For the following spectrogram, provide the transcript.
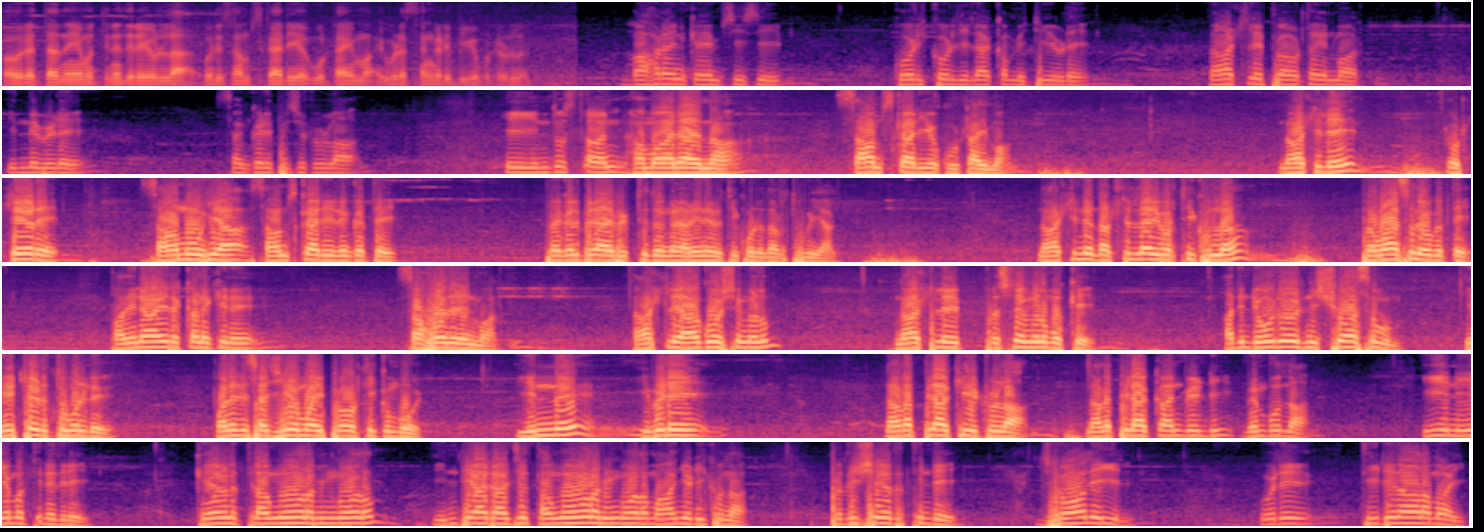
പൗരത്വ നിയമത്തിനെതിരെയുള്ള ഒരു സാംസ്കാരിക കൂട്ടായ്മ ഇവിടെ സംഘടിപ്പിക്കപ്പെട്ടുള്ളത് Bahrain K M C C Kozhikode ജില്ലാ കമ്മിറ്റിയുടെ നാട്ടിലെ പ്രവർത്തകന്മാർ ഇന്നിവിടെ സംഘടിപ്പിച്ചിട്ടുള്ള ഈ ഹിന്ദുസ്ഥാൻ ഹമാര എന്ന സാംസ്കാരിക കൂട്ടായ്മ നാട്ടിലെ ഒട്ടേറെ സാമൂഹ്യ സാംസ്കാരിക രംഗത്തെ പ്രഗത്ഭരായ വ്യക്തിത്വങ്ങൾ അണിനിരത്തിക്കൊണ്ട് നടത്തുകയാണ്. നാട്ടിന്റെ നട്ടിലായി വർത്തിക്കുന്ന പ്രവാസ ലോകത്തെ പതിനായിരക്കണക്കിന് സഹോദരന്മാർ നാട്ടിലെ ആഘോഷങ്ങളും നാട്ടിലെ പ്രശ്നങ്ങളുമൊക്കെ അതിന്റെ ഓരോ നിശ്വാസവും ഏറ്റെടുത്തുകൊണ്ട് വളരെ സജീവമായി പ്രവർത്തിക്കുമ്പോൾ ഇന്ന് ഇവിടെ നടപ്പിലാക്കിയിട്ടുള്ള നടപ്പിലാക്കാൻ വേണ്ടി വെമ്പുന്ന ഈ നിയമത്തിനെതിരെ കേരളത്തിൽ അങ്ങോളം ഇങ്ങോളം ഇന്ത്യ രാജ്യത്ത് അങ്ങോളം ഇങ്ങോളം ആഞ്ഞടിക്കുന്ന പ്രതിഷേധത്തിന്റെ ജ്വാലയിൽ ഒരു തിരുനാളമായി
